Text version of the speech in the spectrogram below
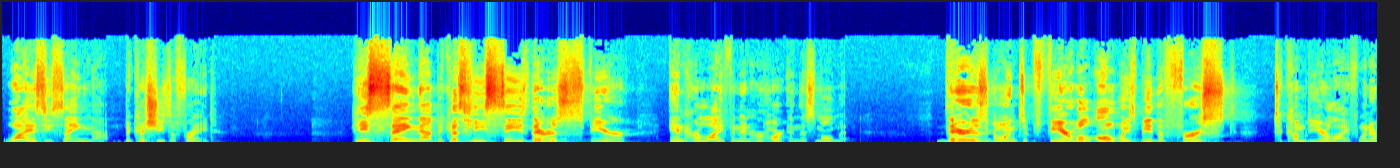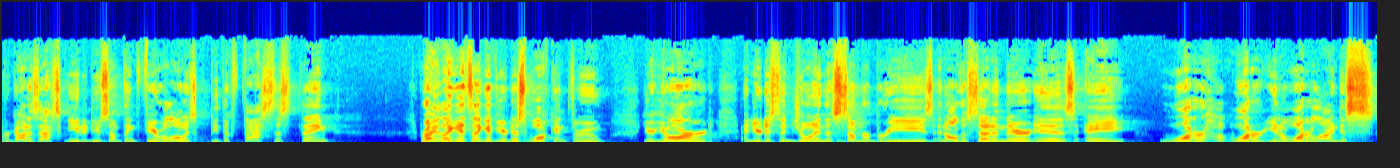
Why is he saying that? Because she's afraid. He's saying that because he sees there is fear in her life and in her heart in this moment. There is going to, fear will always be the first to come to your life whenever God is asking you to do something. Fear will always be the fastest thing, right? Like it's like if you're just walking through your yard and you're just enjoying the summer breeze, and all of a sudden there is a water water you know water line just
